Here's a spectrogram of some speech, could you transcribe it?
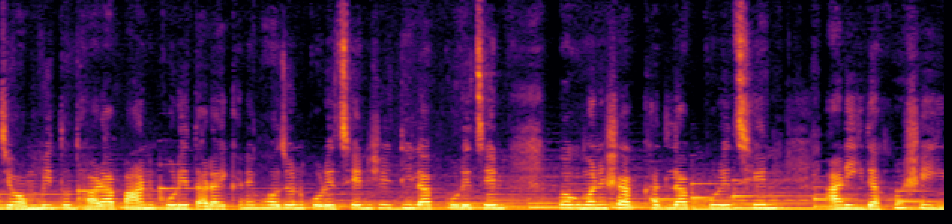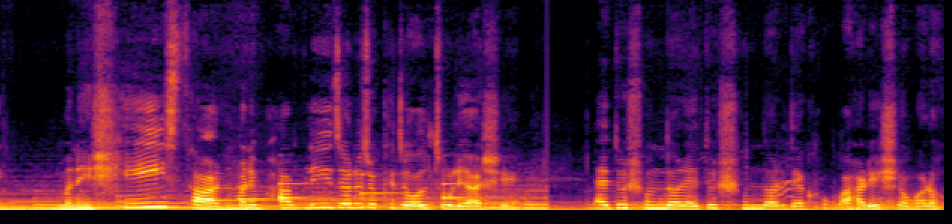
যে অমৃত ধারা পান করে তারা এখানে ভজন করেছেন, সিদ্ধি লাভ করেছেন, ভগবানের সাক্ষাৎ লাভ করেছেন। আর এই দেখো সেই মানে সেই স্থান মানে ভাবলেই যেন চোখে জল চলে আসে। এত সুন্দর এত সুন্দর, দেখো পাহাড়ের সমারোহ।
